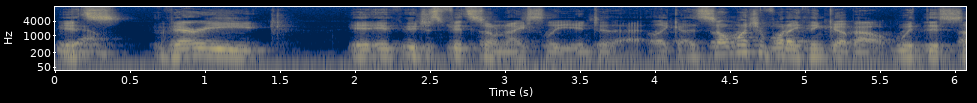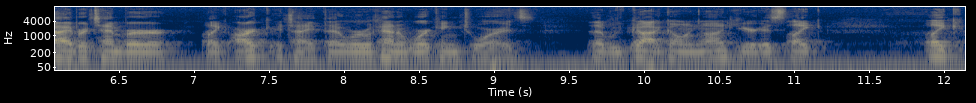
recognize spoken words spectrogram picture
It's very. It, it, it just fits so nicely into that. Like uh, so much of what I think about with this cybertember like archetype that we're kind of working towards that we've got going on here is like like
